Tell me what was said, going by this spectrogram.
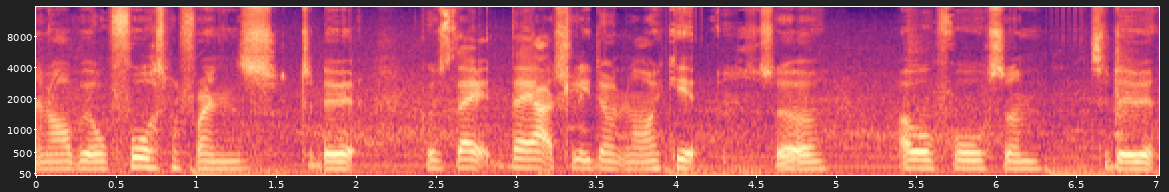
and I will force my friends to do it because they they actually don't like it. So I will force them to do it.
